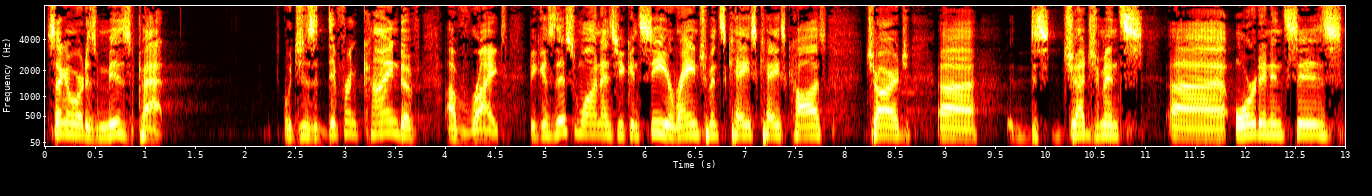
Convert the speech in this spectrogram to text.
Second word is mishpat which is a different kind of, of right. Because this one, as you can see, arrangements, case, case, cause, charge, uh, dis- judgments, uh, ordinances,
